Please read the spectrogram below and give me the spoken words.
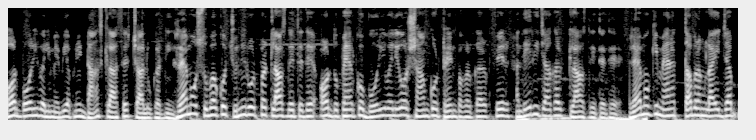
और बोरीवली में भी अपनी डांस क्लासेस चालू कर दी। रेमो सुबह को चुनी रोड पर क्लास देते थे और दोपहर को बोरीवली और शाम को ट्रेन पकड़कर फिर अंधेरी जाकर क्लास देते थे। रेमो की मेहनत तब रंग लाई जब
